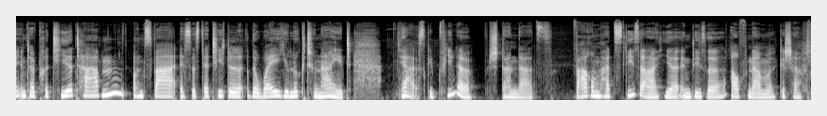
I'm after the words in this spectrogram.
interpretiert haben. Und zwar ist es der Titel The Way You Look Tonight. Ja, es gibt viele Standards. Warum hat es dieser hier in diese Aufnahme geschafft?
